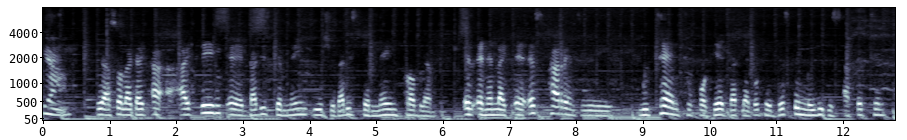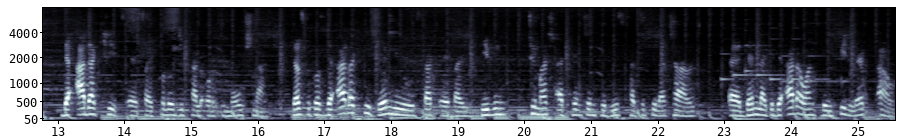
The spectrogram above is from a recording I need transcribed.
yeah. Yeah so like i i, I think uh, that is the main issue that is the main problem. And, and then like uh, as parents we we tend to forget that like okay this thing maybe is affecting the other kids uh, psychological or emotional. That's because the other kids when you start uh, by giving too much attention to this particular child uh, then like the other ones they feel left out.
